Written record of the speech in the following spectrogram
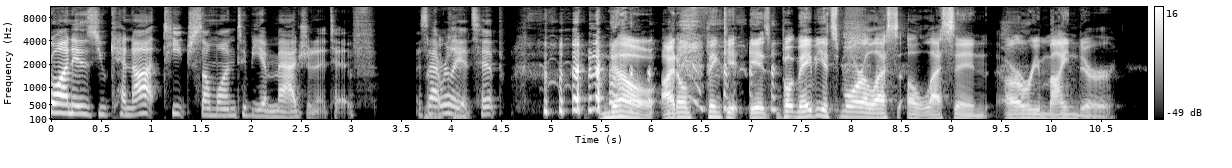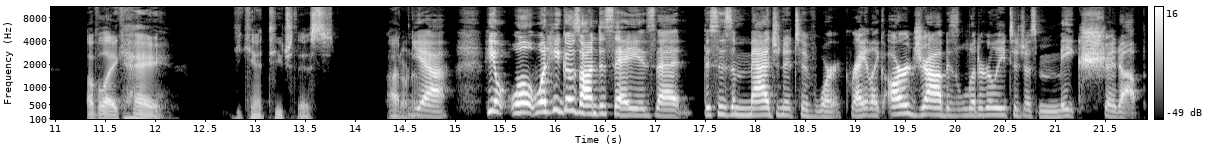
1 is you cannot teach someone to be imaginative. Is that really a tip? No, I don't think it is, but maybe it's more or less a lesson or a reminder of like, hey, you can't teach this. I don't know. Yeah. He well what he goes on to say is that this is imaginative work, right? Like our job is literally to just make shit up.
